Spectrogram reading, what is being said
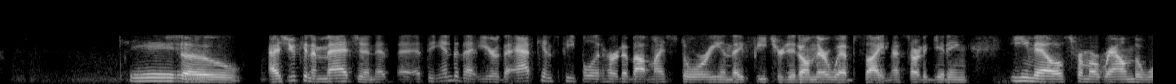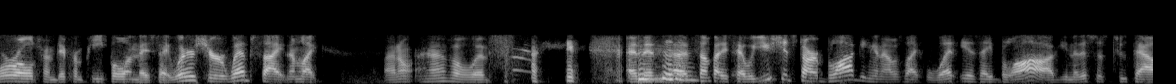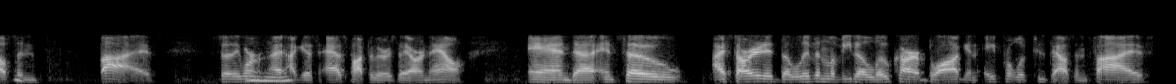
Jeez. So, as you can imagine, at, at the end of that year, the Atkins people had heard about my story and they featured it on their website, and I started getting emails from around the world from different people, and they say, "Where's your website?" And I'm like, "I don't have a website." and then uh, somebody said, "Well, you should start blogging," and I was like, "What is a blog?" You know, this was 2005, so they weren't, Mhm. I, I guess, as popular as they are now and uh, and so I started the Live in La Vida low carb blog in April of 2005,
